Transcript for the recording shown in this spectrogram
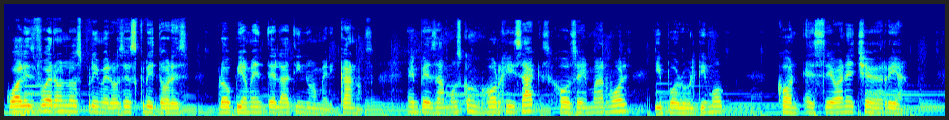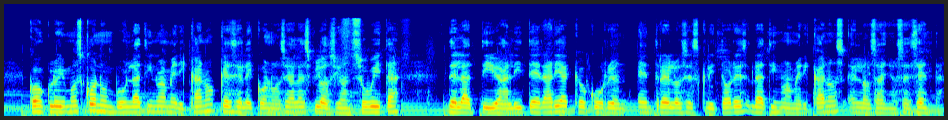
¿Cuáles fueron los primeros escritores propiamente latinoamericanos? Empezamos con Jorge Isaacs, José Mármol y por último con Esteban Echeverría. Concluimos con un boom latinoamericano que se le conoce a la explosión súbita de la actividad literaria que ocurrió entre los escritores latinoamericanos en los años 60.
